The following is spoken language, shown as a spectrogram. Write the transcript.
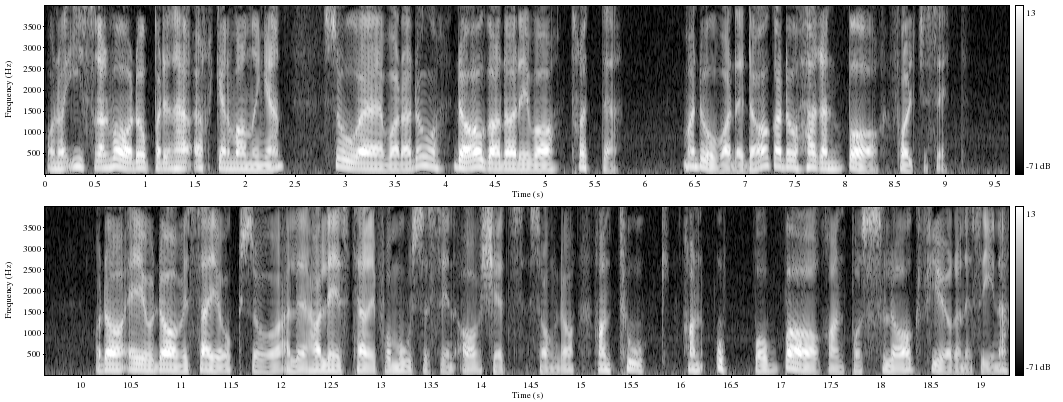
Og når Israel var da på denne ørkenvandringen, så eh, var det da dager da de var trøtte. Men da var det dager da Herren bar folket sitt. Og da er jo David sier også, eller har lest her ifra Moses sin avskjedssang, da. Han tok han opp og bar han på slagfjørene sine.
